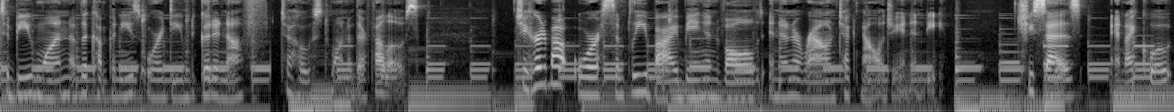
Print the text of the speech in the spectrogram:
to be one of the companies or deemed good enough to host one of their fellows. She heard about Orr simply by being involved in and around technology in Indy. She says, and I quote,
